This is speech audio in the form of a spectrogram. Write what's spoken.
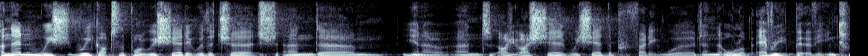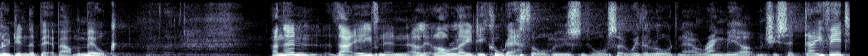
and then we, sh- we got to the point we shared it with the church, and um, you know, and I, I, shared we shared the prophetic word and all of every bit of it, including the bit about the milk. And then that evening, a little old lady called Ethel, who's also with the Lord now, rang me up and she said, David,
